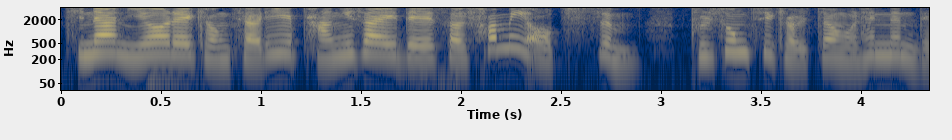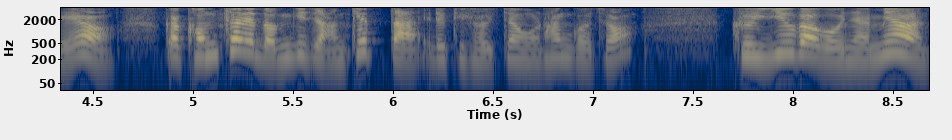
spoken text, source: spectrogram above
지난 2월에 경찰이 방위사에 대해서 혐의 없음, 불송치 결정을 했는데요. 그러니까 검찰에 넘기지 않겠다 이렇게 결정을 한 거죠. 그 이유가 뭐냐면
